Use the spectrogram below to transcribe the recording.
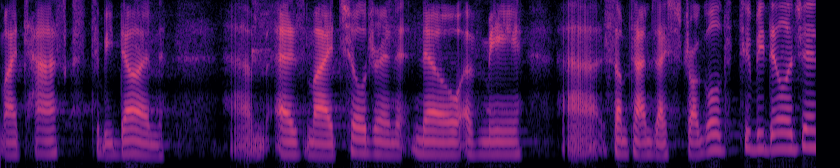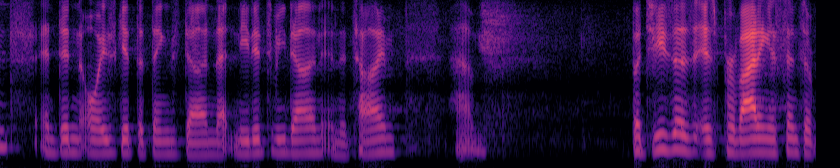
my tasks to be done. Um, as my children know of me, uh, sometimes I struggled to be diligent and didn't always get the things done that needed to be done in the time. Um, but Jesus is providing a sense of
